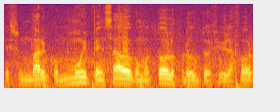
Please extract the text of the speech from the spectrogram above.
Es un barco muy pensado como todos los productos de Fibrafor.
